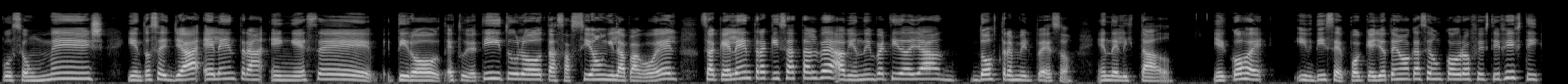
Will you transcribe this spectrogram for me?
puso un mesh, y entonces ya él entra en ese, tiró estudio de título, tasación y la pagó él. O sea que él entra quizás tal vez habiendo invertido ya dos, tres mil pesos en el listado. Y él coge y dice, porque yo tengo que hacer un cobro 50-50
